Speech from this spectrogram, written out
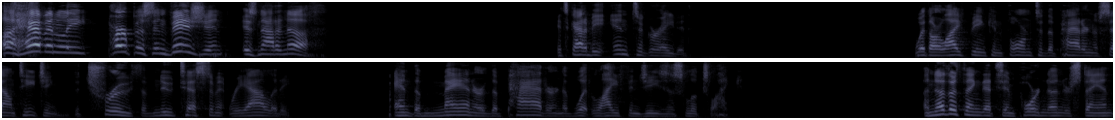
A heavenly purpose and vision is not enough. It's got to be integrated with our life being conformed to the pattern of sound teaching, the truth of New Testament reality, and the manner, the pattern of what life in Jesus looks like. Another thing that's important to understand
